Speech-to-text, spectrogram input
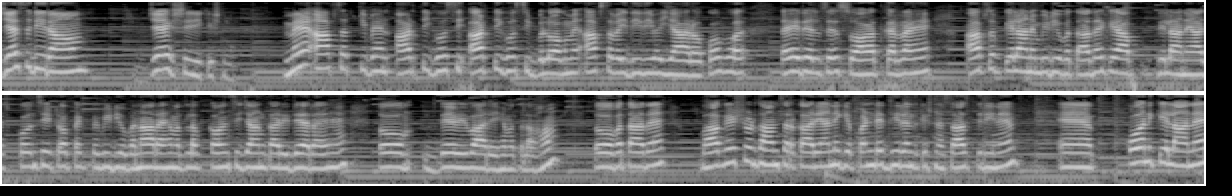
जय श्री राम जय श्री कृष्ण। मैं आप सबकी बहन आरती घोषी आरती घोषी ब्लॉग में आप सभी दीदी भैया को बहुत तहे दिल से स्वागत कर रहे हैं। आप सब सबके लाने वीडियो बता दें कि आपके लाने आज कौन सी टॉपिक पे वीडियो बना रहे हैं मतलब कौन सी जानकारी दे रहे हैं तो देवी बारे हैं मतलब हम। तो बता दें भागेश्वर धाम सरकार यानी कि पंडित धीरेन्द्र कृष्ण शास्त्री ने ए, कौन के लाने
